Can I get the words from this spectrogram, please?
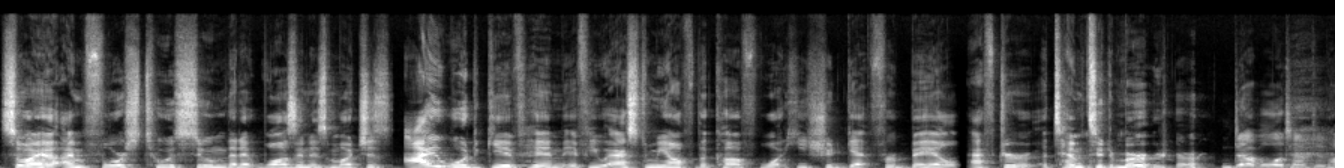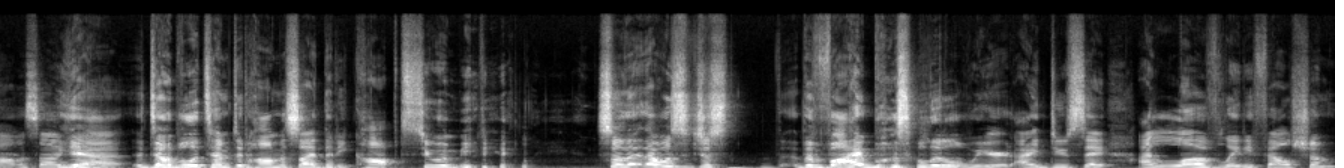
So I, I'm forced to assume that it wasn't as much as I would give him if you asked me off the cuff what he should get for bail after attempted murder. Double attempted homicide? Yeah, a double attempted homicide that he copped to immediately. So that, that was just the vibe was a little weird. I do say I love Lady Felsham.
